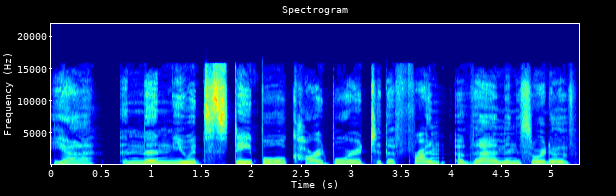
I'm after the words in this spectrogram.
Yeah. And then you would staple cardboard to the front of them and sort of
